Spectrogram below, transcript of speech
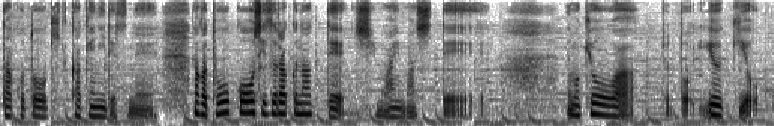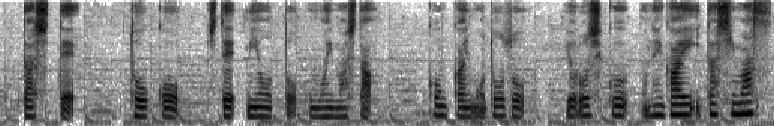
たことをきっかけにですねなんか投稿しづらくなってしまいまして。でも今日はちょっと勇気を出して投稿してみようと思いました今回もどうぞよろしくお願いいたします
